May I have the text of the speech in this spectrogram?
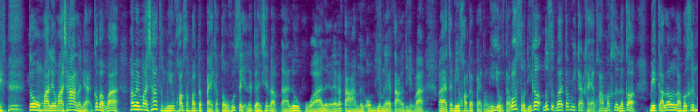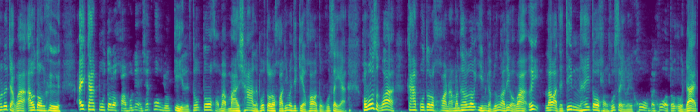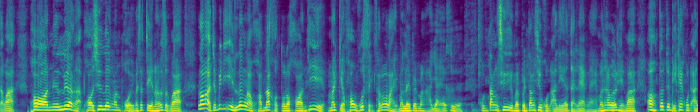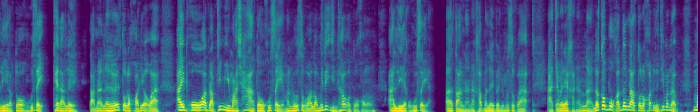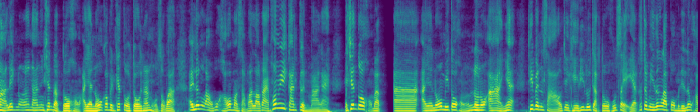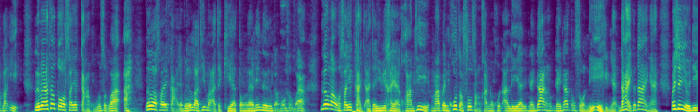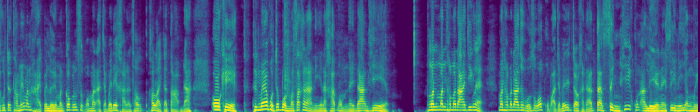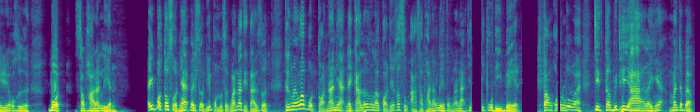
ตัวของมาเรียวมาชาเราเนี่ยก็แบบว่าทำไมมาชาถึงมีความสัมพันธ์แปลกๆกับโตคุเสะเหลือเกินเช่นแบบอ่าลูกผัวหรืออะไรก็ตามหรืออมยิ้มอะไรก็ตามเราจะเห็นว่ามันอาจจะมีความแปลกๆตรงนี้อยู่ แต่ว่าส่วนนี้ก็รู้สึกว่าต้องมีการขยายความมากขึ้น แล้วก็มีการเล่าเรื่องราวมากขึ้นเพราะเนื่องจากว่าเอาตรงคือไอการปูตัวละครพวกเนี้ยเช่นพวกยูกิหรือตัวตัวของแบบมาชาหรือพวกตัวละครที่มันจะเกี่ยวข้องกับตัวคุเสะผมรู้สึกว่าการปูตัวละครอะมันทำให้เราอินกับเรื่องราวที่บอกว่าเอ้ยเราอาจจะจิ้นให้ตัวของคุเสะไปคู่ไปคู่กับตัวอื่นได้แต่ว่าพอเนื้อเรื่องอะพอชื่อเรื่องมันโผล่มาชัดเจนเรารู้สึกว่า เราอาจจะไม่ได้อินเรื่องราวความรักของตัวละครที่มาเกี่ยวข้องคุเสะเท่าไหร่มันเลยเป็นปัญหาใหญ่ก็คือ คุณตั้งชื่อมันเป็นตั้งชื่อคนอาเรียตั้งแต่แรกเลยมันทำให้เราเห็นว่าอ๋อก็จะมีแค่คนอาเรียกับตัวของคุเสะแค่นั้นเลยตามนั้นเลยตัวละครที่บอกว่าไอโพอันดับที่มีมาชาตัวคุเสะมันรู้สึกว่าเราไม่ได้อินเท่ากับตัวของอาเรียกับคุเสะ เออตามนั้นนะครับมันเลยเป็นรู้สึกว่าอาจจะไม่ได้ขนาดนั้นหน่อยแล้วก็บวกกับเรื่องราวตัวละครอื่นที่มันแบบมาเล็กน้อยเท่านั้นอย่างเช่นแบบตัวของอายาโนะก็เป็นแค่ตัวโตเท่านั้นผมรู้สึกว่าไอเรื่องราวของพวกเขาอะมันสามารถเล่าได้ เพราะไม่มีการเกิดมาไงอย่างเช่นตัวของแบบ อาอายโนะมีตัวของโนโนอาอย่างเงี้ยที่เป็นสาว JK ที่รู้จักตัวคุเสะเนี่ยก็จะมีเรื่องราวปมประเด็นเรื่องความรักอีก หรือแม้กระทั่งตัวไซยากะผมรู้สึกว่าอะเรื่องราวไซยากะจะเป็นเรื่องราวที่มันอาจจะเคลียร์ตรงแล้วนิดนึงแต่ผมรู้สึกว่า เรื่องราวของไซยากะอาจจะมีขยายความที่มาเป็นคู่ต่อสู้สำคัญของคุณอาเรียในด้านในด้านตรงส่วนนี้อีกอย่างได้ก็ได้ไงไม่ใช่อยู่ดีคุณจะทำให้มันหายไปเลย มันก็รู้สึกว่ามันอาจจะไม่ได้ขาดเท่าเท่าไหร่ก็ตามนะ โอเค ถึงแม้ผมจะบ่นมาสักขนาดนี้นะครับผมในด้านที่ มันมันธรรมดาจริงแหละ มันธรรมดาจนผมรู้สึกว่าผมอาจจะไม่ได้จอยขนาดนั้นแต่สิ่งที่คุณอาเรียในซีนนี้ยังมีเนี่ยก็คือ บทสภานักเรียนไอ้บทตัวส่วนเนี้ยเป็นส่วนที่ผมรู้สึกว่าน่าติดตามที่สุด ถึงแม้ว่าบทก่อนหน้าเนี่ยในการเรื่องเราก่อนที่เขาสู่อาสภานักเรียนตรงนั้นอะที่พูดดีเบตบางคนพูดว่าจิตวิทยาอะไรเงี้ย มันจะแบบ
